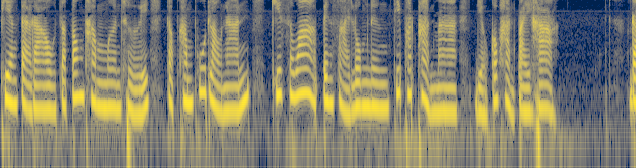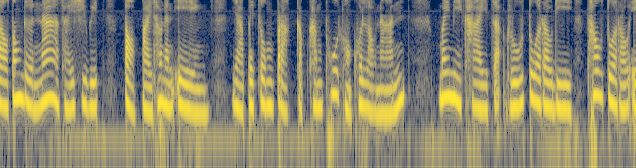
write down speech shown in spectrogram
เพียงแต่เราจะต้องทำเมินเฉยกับคำพูดเหล่านั้น คิดซะว่าเป็นสายลมหนึ่งที่พัดผ่านมา เดี๋ยวก็ผ่านไปค่ะ เราต้องเดินหน้าใช้ชีวิตต่อไปเท่านั้นเอง อย่าไปจมปลักกับคำพูดของคนเหล่านั้น ไม่มีใครจะรู้ตัวเราดีเท่าตัวเราเอ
